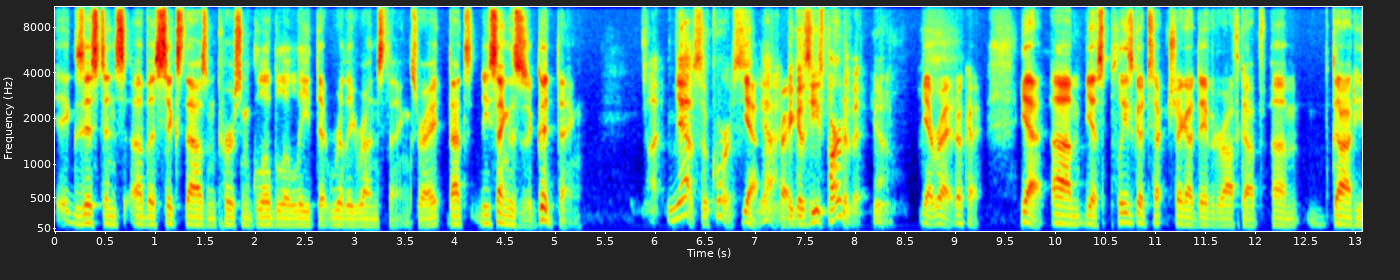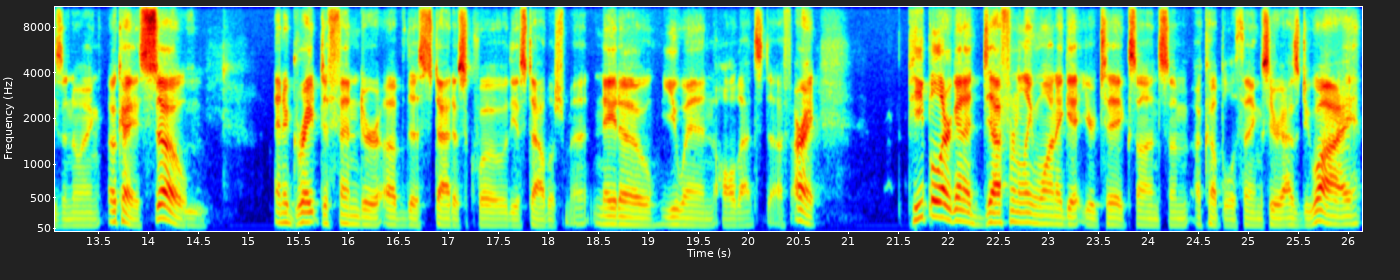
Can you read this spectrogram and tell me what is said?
existence of a 6000 person global elite that really runs things right that's he's saying this is a good thing uh, yes of course yeah yeah right. because he's part of it yeah yeah right okay yeah um yes please go t- check out david rothkopf um god he's annoying okay so mm. and a great defender of the status quo, the establishment, NATO, UN, all that stuff. All right. People are going to definitely want to get your takes on some a couple of things here, as do I.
